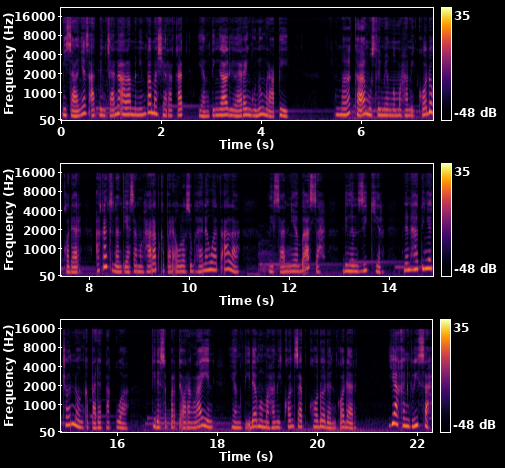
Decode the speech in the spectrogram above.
Misalnya saat bencana alam menimpa masyarakat yang tinggal di lereng Gunung Merapi. Maka muslim yang memahami kodok kodar akan senantiasa mengharap kepada Allah Subhanahu wa taala. Lisannya basah dengan zikir dan hatinya condong kepada takwa. Tidak seperti orang lain yang tidak memahami konsep kodo dan kodar. Ia akan gelisah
